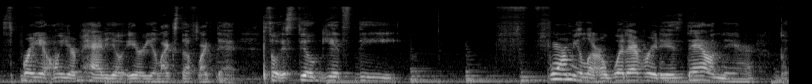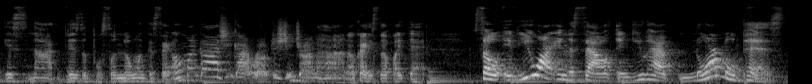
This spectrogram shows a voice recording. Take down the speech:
Spray it on your patio area like stuff like that. So it still gets the formula or whatever it is down there but it's not visible. So no one can say oh my gosh she got roaches she trying to hide. Okay stuff like that. So if you are in the south and you have normal pests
